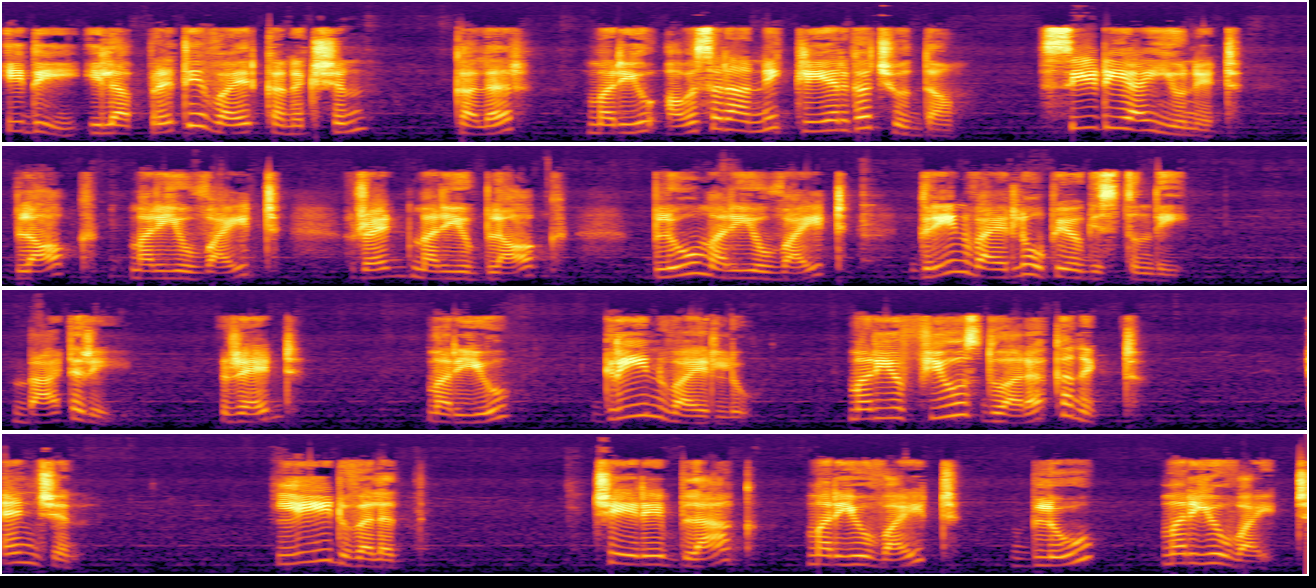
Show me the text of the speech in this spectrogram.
ఇది ఇలా ప్రతి వైర్ కనెక్షన్ కలర్ మరియు అవసరాన్ని క్లియర్గా చూద్దాం. సిడిఐ యూనిట్ బ్లాక్ మరియు వైట్ రెడ్ మరియు బ్లాక్ బ్లూ మరియు వైట్ గ్రీన్ వైర్లు ఉపయోగిస్తుంది. బ్యాటరీ రెడ్ మరియు గ్రీన్ వైర్లు మరియు ఫ్యూజ్ ద్వారా కనెక్ట్. ఎంజిన్ లీడ్ వెలద్ చేరే బ్లాక్ మరియు వైట్ బ్లూ మరియు వైట్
